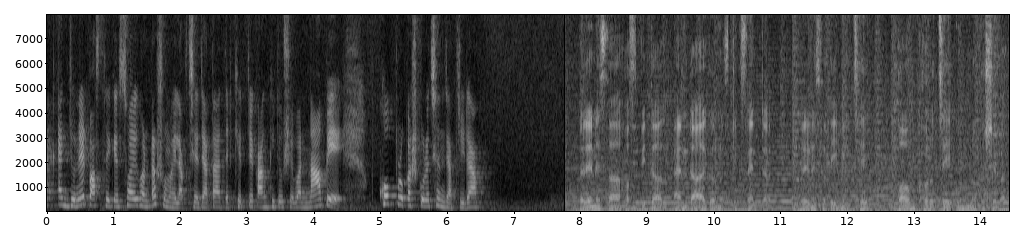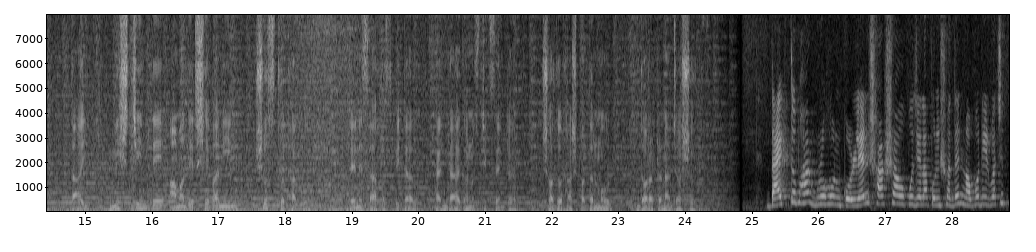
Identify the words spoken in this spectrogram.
এক একজনের পাঁচ থেকে ছয় ঘণ্টা সময় লাগছে। যাতায়াতের ক্ষেত্রে কাঙ্ক্ষিত সেবা না পেয়ে ক্ষোভ প্রকাশ করেছেন যাত্রীরা। Renaissance hospital and diagnostic centre. রেনেসাতেই মিলছে কম খরচে উন্নত সেবা। তাই নিশ্চিন্তে আমাদের সেবা নিন, সুস্থ থাকুন। Renaissance hospital and diagnostic centre, সদর হাসপাতাল মোড়, দরাটানা যশোর। দায়িত্বভার গ্রহণ করলেন শার্শা উপজেলা পরিষদের নবনির্বাচিত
